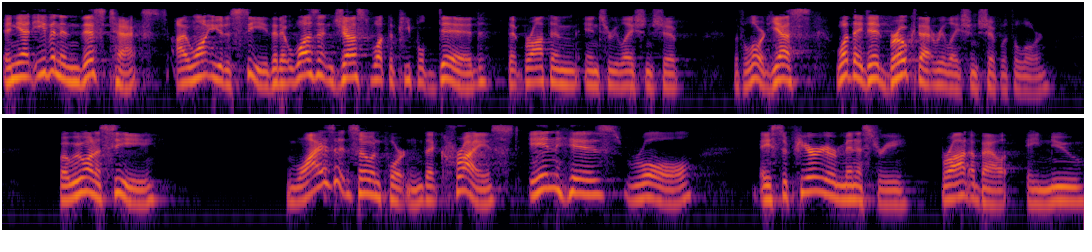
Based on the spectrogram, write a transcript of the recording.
And yet, even in this text, I want you to see that it wasn't just what the people did that brought them into relationship with the Lord. Yes, what they did broke that relationship with the Lord. But we want to see why is it so important that Christ, in his role, a superior ministry, brought about a new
